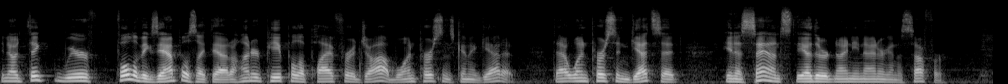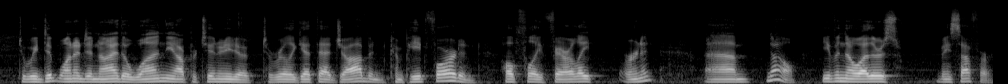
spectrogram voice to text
You know, think we're full of examples like that. 100 people apply for a job, one person's going to get it. That one person gets it, in a sense, the other 99 are going to suffer. Do we want to deny the one the opportunity to, to really get that job and compete for it and hopefully fairly earn it? Um, no, even though others may suffer.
